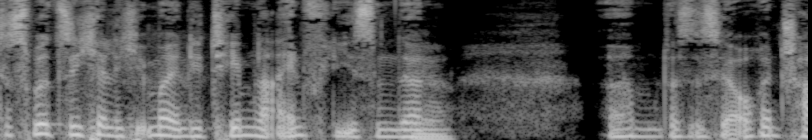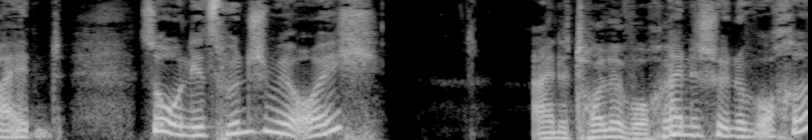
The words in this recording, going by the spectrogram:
Das wird sicherlich immer in die Themen einfließen, denn ähm, das ist ja auch entscheidend. So, und jetzt wünschen wir euch Eine tolle Woche. eine schöne Woche.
